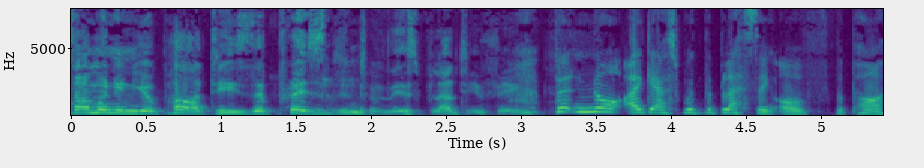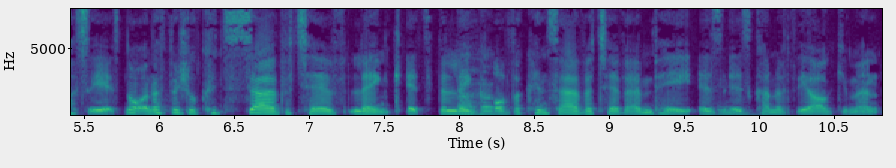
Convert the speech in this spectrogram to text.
someone in your party is the president of this bloody thing. But not, I guess, with the blessing of the party. It's not an official conservative link. It's the link uh-huh. of a conservative MP. Is mm. is kind of the argument.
